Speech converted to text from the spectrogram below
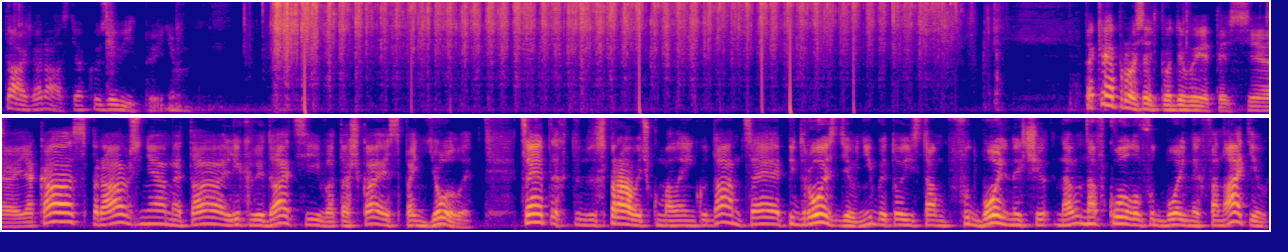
Так, гаразд, дякую за відповіді. Таке просять подивитись, е, яка справжня мета ліквідації ватажка Еспаньоли. Це справочку маленьку дам, це підрозділ, нібито із там футбольних чи навколо футбольних фанатів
